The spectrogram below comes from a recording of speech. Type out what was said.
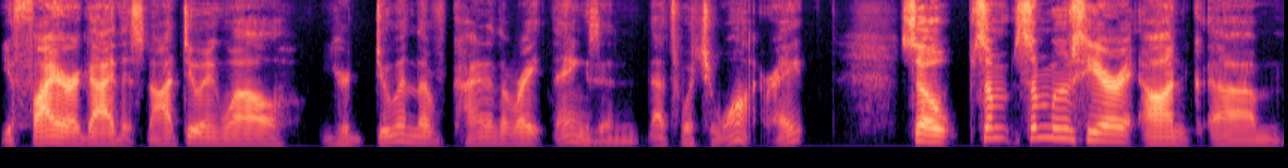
You fire a guy that's not doing well, you're doing the kind of the right things, and that's what you want, right? So some some moves here on um,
